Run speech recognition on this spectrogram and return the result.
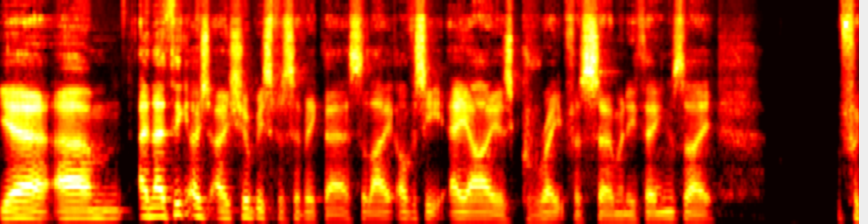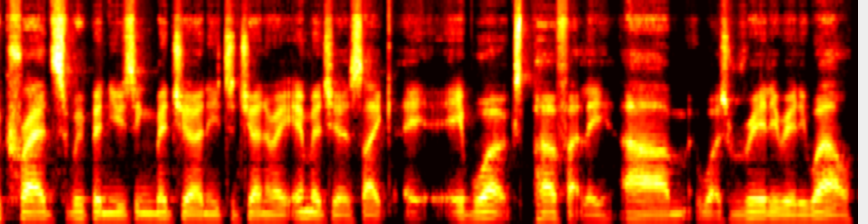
Yeah, um, and I think I, sh- I should be specific there. So, like, obviously, AI is great for so many things. Like, for creds we've been using midjourney to generate images. Like it, it works perfectly um, it works really really well.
